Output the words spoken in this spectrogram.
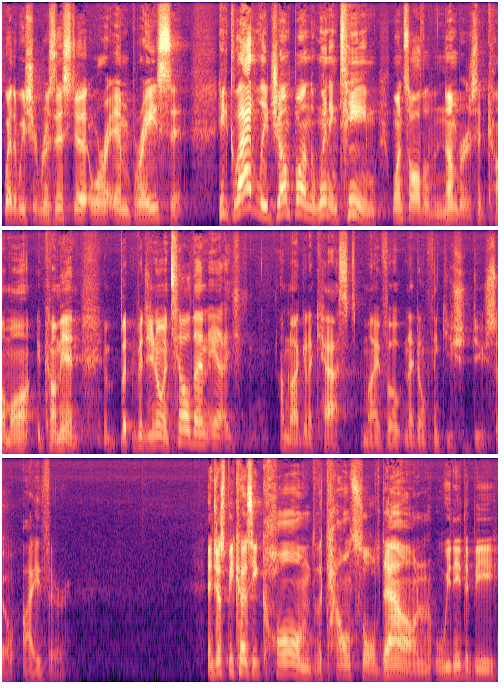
whether we should resist it or embrace it. He'd gladly jump on the winning team once all of the numbers had come, on, come in. But, but you know, until then, eh, I'm not going to cast my vote, and I don't think you should do so either. And just because he calmed the council down, we need to be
